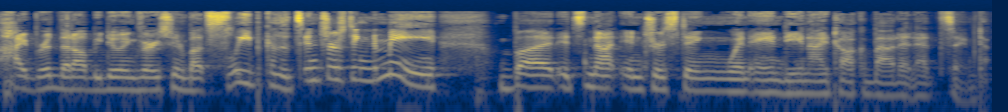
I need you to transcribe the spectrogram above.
hybrid that I'll be doing very soon about sleep because it's interesting to me, but it's not interesting when Andy and I talk about it at the same time.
